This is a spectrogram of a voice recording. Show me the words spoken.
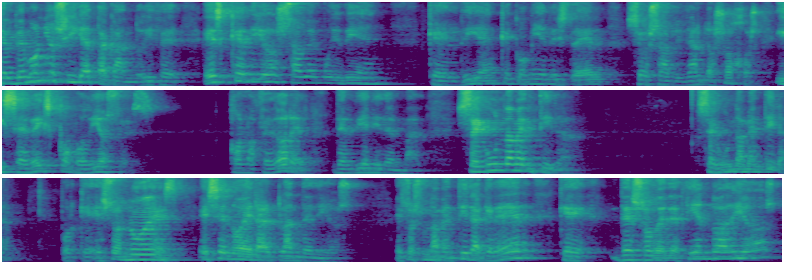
el, demonio sigue atacando. Dice, es que Dios sabe muy bien que el día en que comiereis de él se os abrirán los ojos y seréis como dioses, conocedores del bien y del mal. Segunda mentira. Segunda mentira. Porque eso no es, ese no era el plan de Dios. Eso es una mentira, creer que desobedeciendo a Dios,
